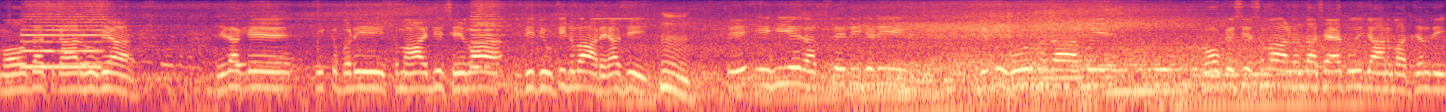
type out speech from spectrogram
ਮੌਤ ਦਾ ਸ਼ਿਕਾਰ ਹੋ ਗਿਆ ਜਿਹੜਾ ਕਿ ਇੱਕ ਬੜੀ ਸਮਾਜ ਦੀ ਸੇਵਾ ਦੀ ਡਿਊਟੀ ਨਿਭਾ ਰਿਹਾ ਸੀ। ਹੂੰ। ਤੇ ਇਹੀ ਇਹ ਰਸਤੇ ਦੀ ਜਿਹੜੀ ਜੇ ਕੋਈ ਹੋਰ ਬੰਦਾ ਕੋਈ ਮੌਕੇ ਸਿਰ ਸੰਭਾਲ ਲੈਂਦਾ ਸ਼ਾਇਦ ਉਹਦੀ ਜਾਨ ਬਚ ਜਾਂਦੀ।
